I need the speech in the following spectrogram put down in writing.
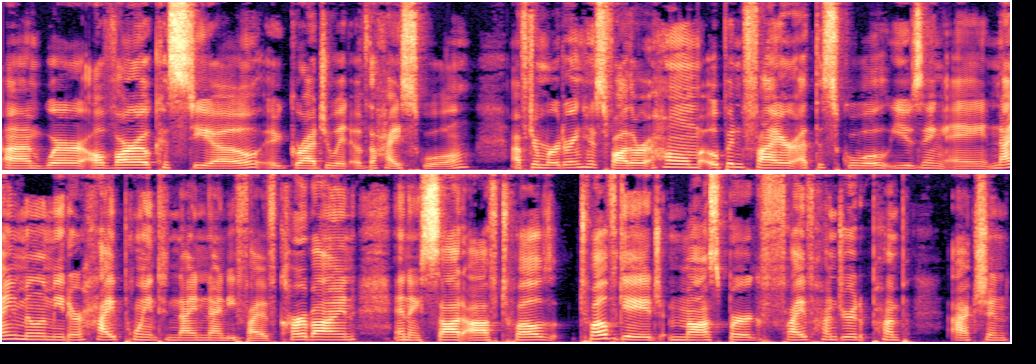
um, where Alvaro Castillo, a graduate of the high school, after murdering his father at home, opened fire at the school using a 9mm Hi-Point 995 carbine and a sawed off 12, 12 gauge Mossberg 500 pump action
